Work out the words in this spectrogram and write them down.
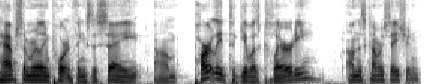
have some really important things to say, um, partly to give us clarity on this conversation,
